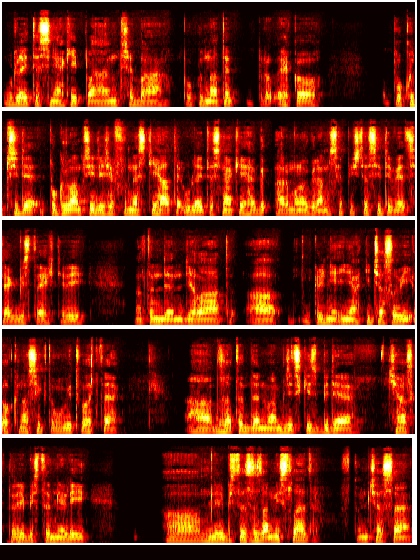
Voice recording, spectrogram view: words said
Udlejte si nějaký plán třeba, pokud máte pro, jako pokud, přijde, pokud vám přijde, že furt nestíháte, udlejte si nějaký harmonogram, sepište si ty věci, jak byste je chtěli na ten den dělat a klidně i nějaký časový okna si k tomu vytvořte. A za ten den vám vždycky zbyde čas, který byste měli, měli byste se zamyslet v tom čase,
